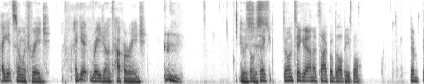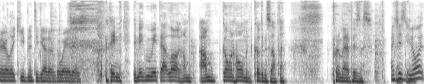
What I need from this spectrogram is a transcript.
I get so much rage. I get rage on top of rage. It was Don't just take don't take it out on the Taco Bell people. They're barely keeping it together the way it is. they they make me wait that long. I'm I'm going home and cooking something. Put them out of business. I just, you know what?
